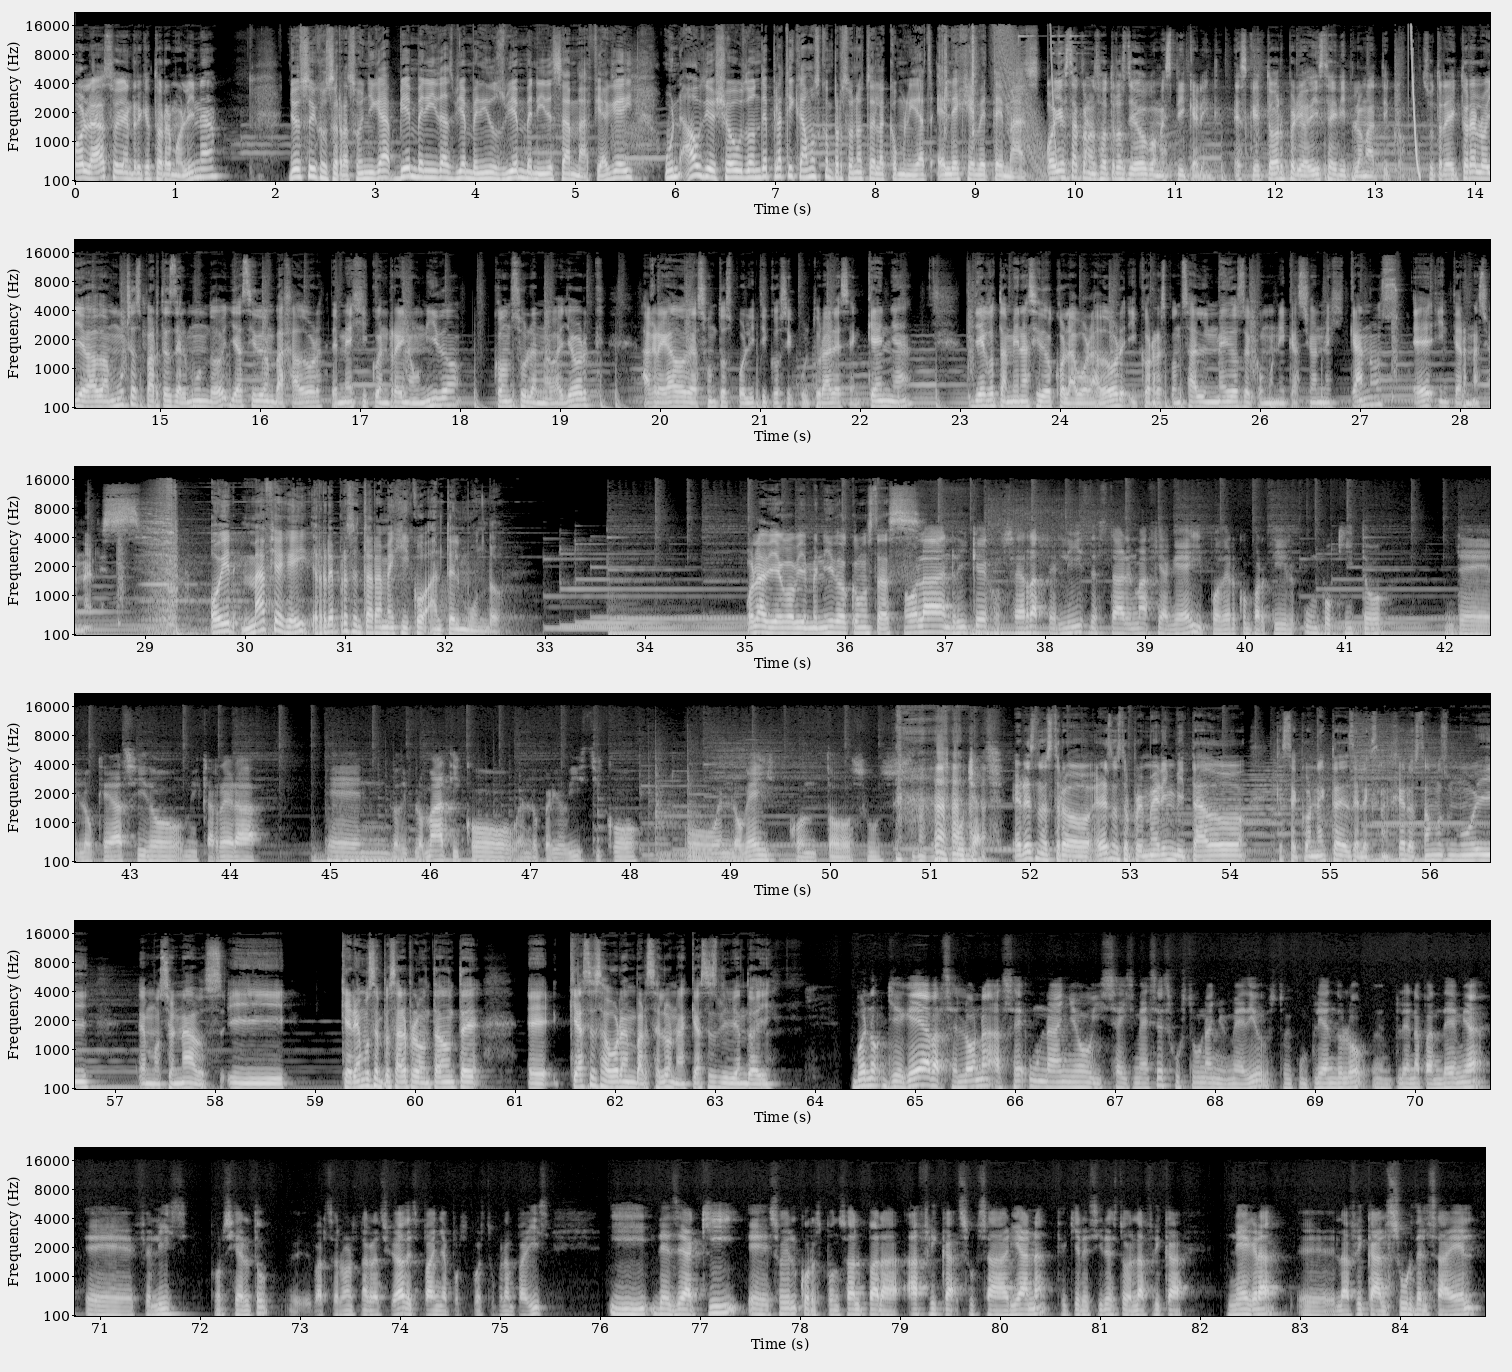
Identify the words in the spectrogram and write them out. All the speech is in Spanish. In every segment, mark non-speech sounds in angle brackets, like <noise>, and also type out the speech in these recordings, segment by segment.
Hola, soy Enrique Torremolina. Yo soy José Razúñiga. Bienvenidas, bienvenidos, bienvenidas a Mafia Gay, un audio show donde platicamos con personas de la comunidad LGBT. Hoy está con nosotros Diego Gómez Pickering, escritor, periodista y diplomático. Su trayectoria lo ha llevado a muchas partes del mundo y ha sido embajador de México en Reino Unido, cónsul en Nueva York, agregado de asuntos políticos y culturales en Kenia. Diego también ha sido colaborador y corresponsal en medios de comunicación mexicanos e internacionales. Hoy en Mafia Gay representar a México ante el mundo. Hola Diego, bienvenido, ¿cómo estás? Hola Enrique, José Ra, feliz de estar en Mafia Gay y poder compartir un poquito de lo que ha sido mi carrera en lo diplomático, en lo periodístico o en lo gay con todos sus <laughs> escuchas. eres, nuestro, eres nuestro primer invitado que se conecta desde el extranjero. Estamos muy emocionados y queremos empezar preguntándote, eh, ¿qué haces ahora en Barcelona? ¿Qué haces viviendo ahí? Bueno, llegué a Barcelona hace un año y seis meses, justo un año y medio, estoy cumpliéndolo en plena pandemia, eh, feliz, por cierto. Eh, Barcelona es una gran ciudad, España, por supuesto, un gran país. Y desde aquí soy el corresponsal para África subsahariana, ¿qué quiere decir esto? El África negra, el África al sur del Sahel,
